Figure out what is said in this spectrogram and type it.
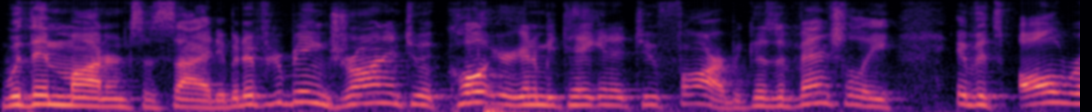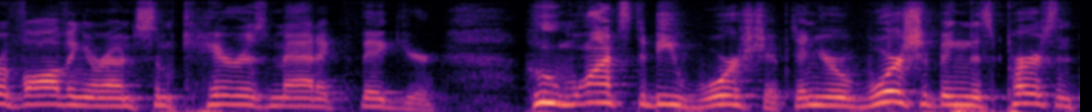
within modern society but if you're being drawn into a cult you're going to be taking it too far because eventually if it's all revolving around some charismatic figure who wants to be worshipped and you're worshiping this person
